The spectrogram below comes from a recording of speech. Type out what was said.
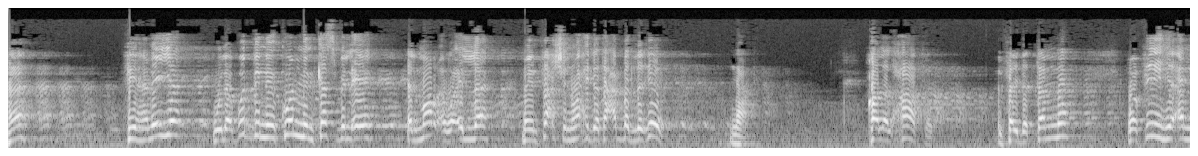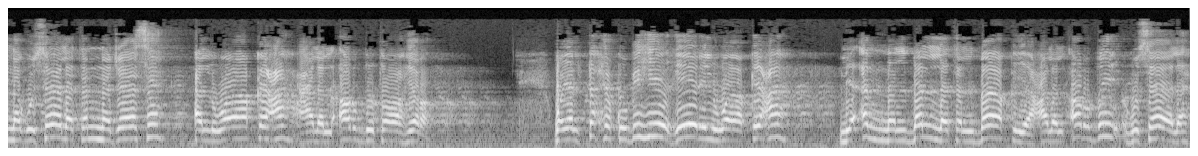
ها فيها نية ولابد إن يكون من كسب الإيه؟ المرء. وإلا ما ينفعش إن واحد يتعبد لغيره. نعم. قال الحافظ الفايدة التامنة وفيه أن غسالة النجاسة الواقعة على الأرض طاهرة ويلتحق به غير الواقعة لأن البلة الباقية على الأرض غسالة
